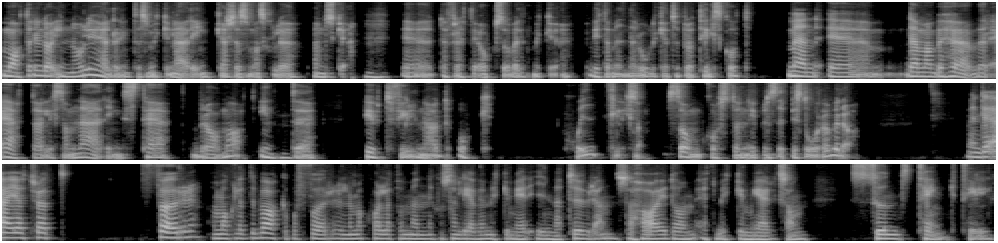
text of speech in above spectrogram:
Maten idag innehåller ju heller inte så mycket näring kanske som man skulle önska. Mm. Eh, därför att det är också väldigt mycket vitaminer och olika typer av tillskott. Men eh, där man behöver äta liksom näringstät, bra mat, inte mm. utfyllnad och skit liksom, som kosten i princip består av idag. Men det är, jag tror att förr, om man kollar tillbaka på förr eller om man kollar på människor som lever mycket mer i naturen så har ju de ett mycket mer liksom, sunt tänk till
